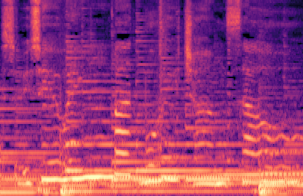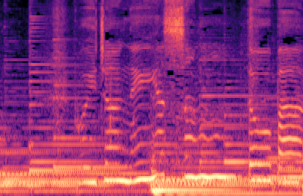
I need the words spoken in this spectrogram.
谁说永不会长寿？陪着你一生到白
